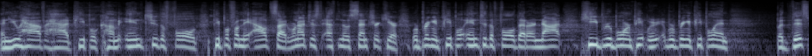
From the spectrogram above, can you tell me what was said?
And you have had people come into the fold, people from the outside. We're not just ethnocentric here. We're bringing people into the fold that are not Hebrew born people. We're bringing people in. But this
